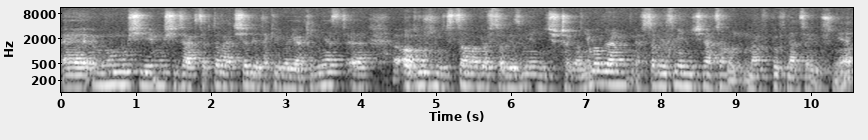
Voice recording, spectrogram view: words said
e, mu- musi, musi zaakceptować siebie takiego, jakim jest, odróżnić, co mogę w sobie zmienić, czego nie mogę w sobie zmienić, na co mam wpływ, na co już nie.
